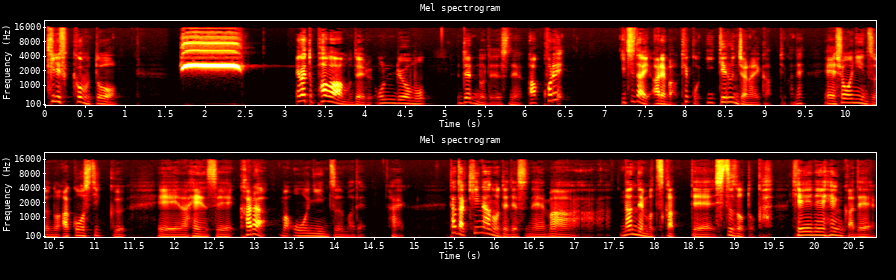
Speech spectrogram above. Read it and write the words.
きり吹き込むと、意外とパワーも出る。音量も出るのでですねあこれ1台あれば結構いけるんじゃないかっていうかね、えー、少人数のアコースティック、えー、な編成から、まあ、大人数まで、はい、ただ木なのでですねまあ何年も使って湿度とか経年変化で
